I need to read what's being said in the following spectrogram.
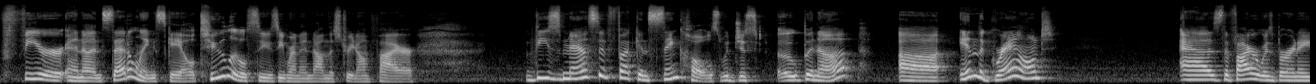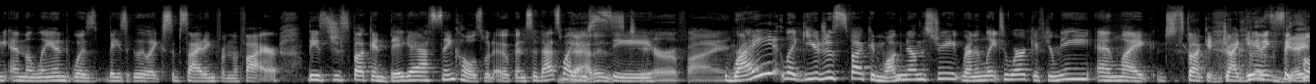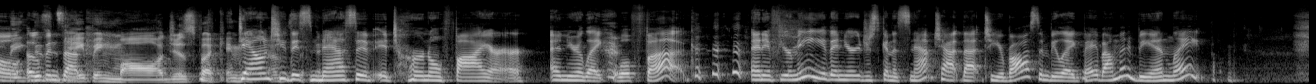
fear and unsettling scale to little Susie running down the street on fire. These massive fucking sinkholes would just open up uh, in the ground as the fire was burning and the land was basically like subsiding from the fire. These just fucking big ass sinkholes would open. So that's why That you is see terrifying. Right? Like you're just fucking walking down the street, running late to work if you're me, and like just fucking gigantic sinkhole opens this up Gaping maw just fucking down to this massive eternal fire. And you're like, well, fuck. and if you're me, then you're just gonna Snapchat that to your boss and be like, babe, I'm gonna be in late.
